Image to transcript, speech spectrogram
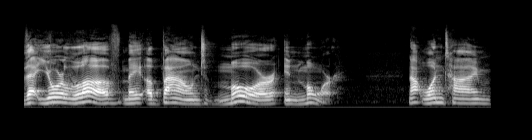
that your love may abound more and more. Not one time,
